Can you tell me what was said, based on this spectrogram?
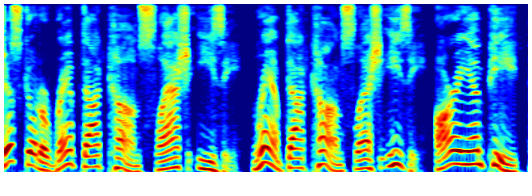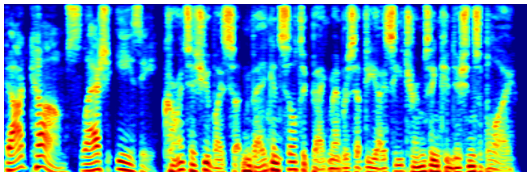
Just go to ramp.com slash easy. Ramp.com slash easy. R-A-M-P dot com slash easy. Cards issued by Sutton Bank and Celtic Bank members FDIC terms and conditions apply.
